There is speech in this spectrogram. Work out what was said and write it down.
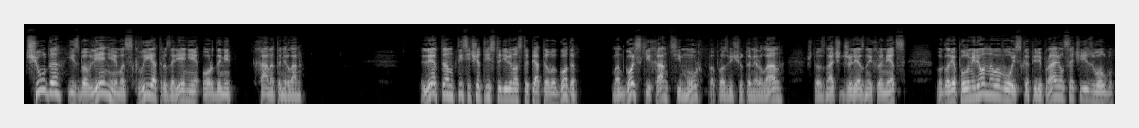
Чудо избавления Москвы от разорения ордами хана Тамерлана. Летом 1395 года монгольский хан Тимур по прозвищу Тамерлан что значит «железный хромец», во главе полумиллионного войска переправился через Волгу,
